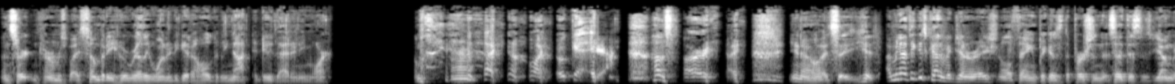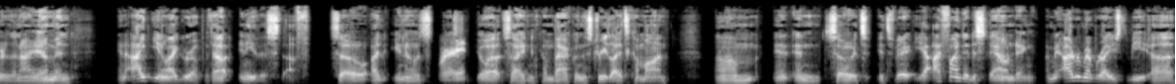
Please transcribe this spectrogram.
uncertain terms by somebody who really wanted to get a hold of me not to do that anymore. I'm mm. like, I'm like okay, Yeah. I'm sorry. I, you know, it's a, I mean, I think it's kind of a generational thing because the person that said this is younger than I am. And, and I, you know, I grew up without any of this stuff. So I, you know, it's Right. go outside and come back when the streetlights come on. Um, and, and so it's, it's very, yeah, I find it astounding. I mean, I remember I used to be, uh,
